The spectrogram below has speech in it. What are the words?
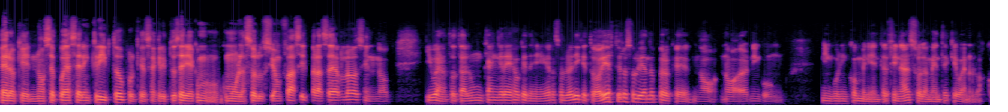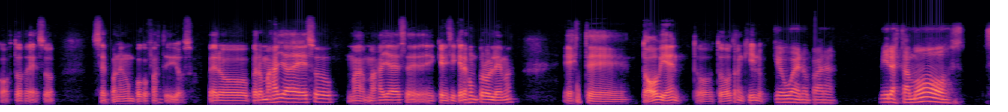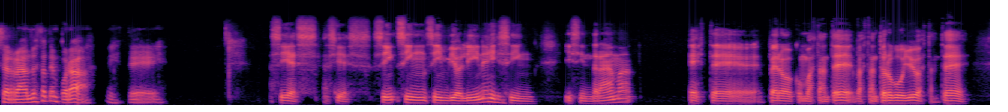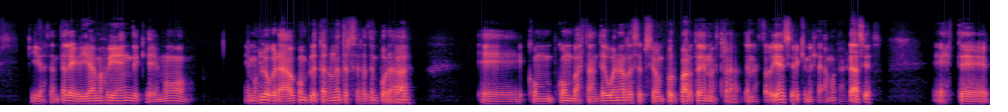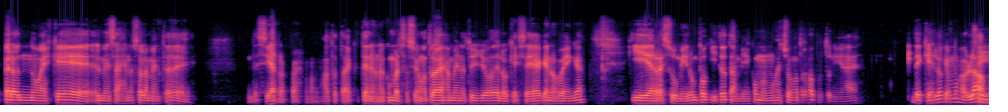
pero que no se puede hacer en cripto, porque esa cripto sería como, como la solución fácil para hacerlo, sino, y bueno, total, un cangrejo que tenía que resolver y que todavía estoy resolviendo, pero que no, no va a haber ningún, ningún inconveniente al final, solamente que, bueno, los costos de eso se ponen un poco fastidiosos. Pero, pero más allá de eso, más, más allá de ese, que ni siquiera es un problema, este, todo bien, todo, todo tranquilo. Qué bueno, pana. Mira, estamos cerrando esta temporada. Este... Así es, así es. Sin, sin, sin violines y sin, y sin drama, este, pero con bastante, bastante orgullo y bastante, y bastante alegría más bien de que hemos, hemos logrado completar una tercera temporada. Eh, con, con, bastante buena recepción por parte de nuestra, de nuestra audiencia, a quienes le damos las gracias. Este, pero no es que el mensaje no solamente de, de cierre, pues vamos a tratar de tener una conversación otra vez amena tú y yo de lo que sea que nos venga y de resumir un poquito también como hemos hecho en otras oportunidades de qué es lo que hemos hablado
